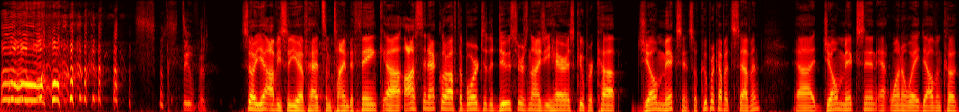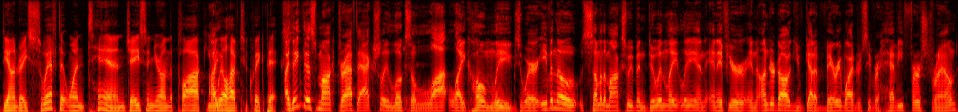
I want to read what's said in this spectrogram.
so stupid. So yeah, obviously you have had some time to think. Uh, Austin Ekeler off the board to the Deucers, Najee Harris, Cooper Kupp, Joe Mixon. So Cooper Kupp at seven, uh, Joe Mixon at 108, Dalvin Cook, D'Andre Swift at 110. Jason, you're on the clock. You I- will have two quick picks. I think this mock draft actually looks a lot like home leagues, where even though some of the mocks we've been doing lately, and, and if you're an underdog, you've got a very wide receiver heavy first round.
